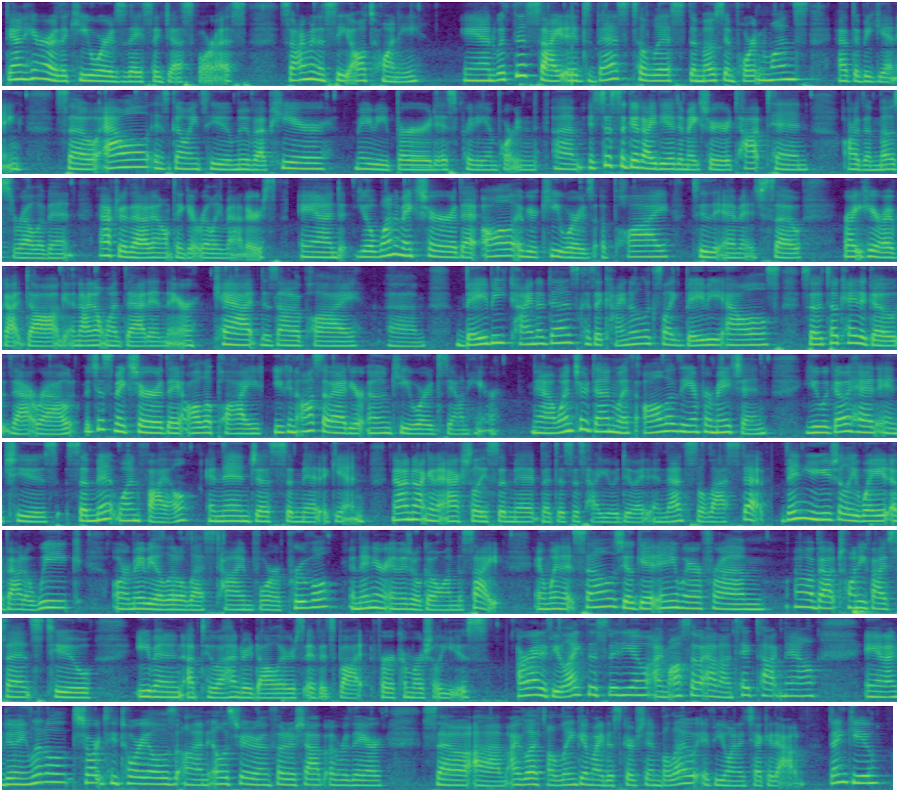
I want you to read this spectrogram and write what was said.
Down here are the keywords they suggest for us. So I'm going to see all 20 and with this site, it's best to list the most important ones at the beginning. So owl is going to move up here. Maybe bird is pretty important. Um, it's just a good idea to make sure your top 10 are the most relevant. After that, I don't think it really matters. And you'll want to make sure that all of your keywords apply to the image. So right here, I've got dog, and I don't want that in there. Cat does not apply. Um, baby kind of does because it kind of looks like baby owls. So it's okay to go that route, but just make sure they all apply. You can also add your own keywords down here. Now, once you're done with all of the information, you would go ahead and choose submit one file and then just submit again. Now, I'm not going to actually submit, but this is how you would do it, and that's the last step. Then you usually wait about a week or maybe a little less time for approval, and then your image will go on the site. And when it sells, you'll get anywhere from oh, about 25 cents to even up to $100 if it's bought for commercial use. All right, if you like this video, I'm also out on TikTok now, and I'm doing little short tutorials on Illustrator and Photoshop over there. So um, I've left a link in my description below if you want to check it out. Thank you.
